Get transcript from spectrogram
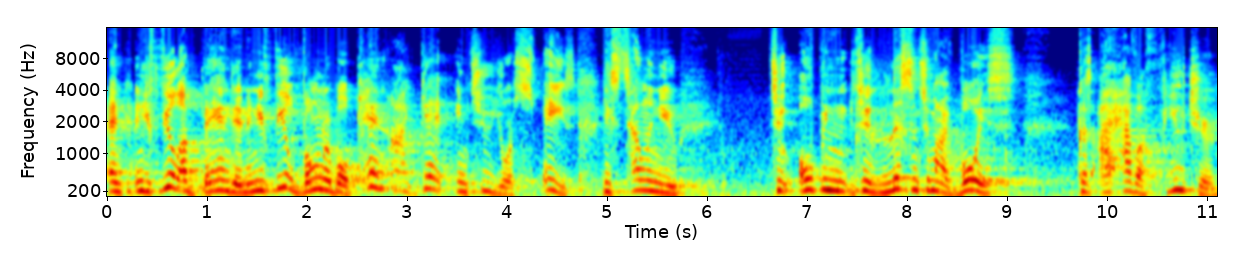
and, and you feel abandoned and you feel vulnerable? Can I get into your space? He's telling you to open, to listen to my voice, because I have a future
